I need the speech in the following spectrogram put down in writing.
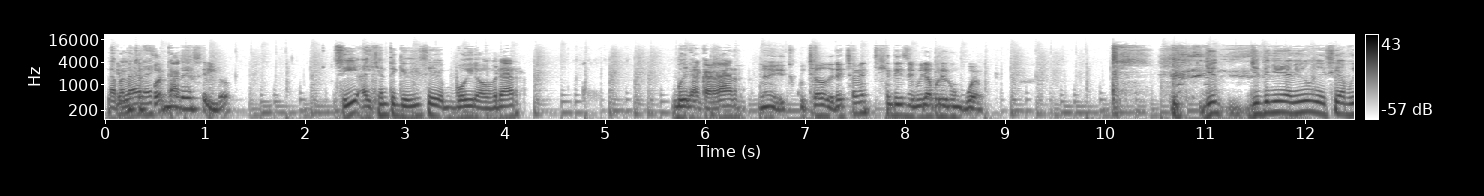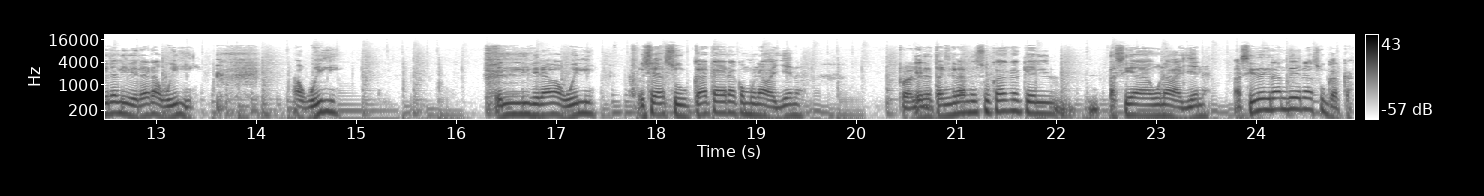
La Hay palabra es caca. de decirlo. Sí, hay gente que dice voy a ir a obrar, voy a ir a cagar. No, he escuchado derechamente gente que se voy a ir a poner un huevo. Yo, yo tenía un amigo que decía, voy a ir a liberar a Willy. A Willy. Él liberaba a Willy. O sea, su caca era como una ballena. Era tan grande su caca que él hacía una ballena. Así de grande era su caca.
